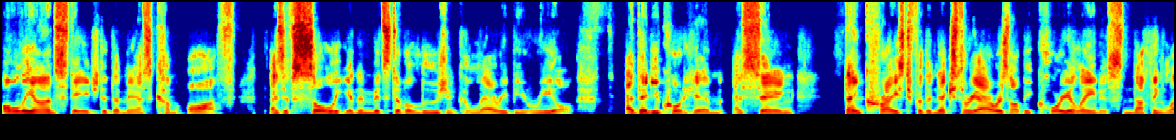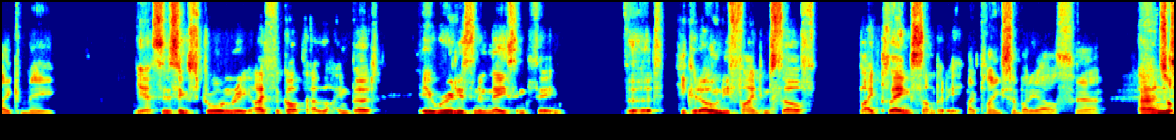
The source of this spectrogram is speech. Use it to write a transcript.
Only on stage did the mask come off, as if solely in the midst of illusion could Larry be real. And then you quote him as saying, Thank Christ for the next three hours, I'll be Coriolanus, nothing like me. Yes, it's extraordinary. I forgot that line, but it really is an amazing thing that he could only find himself by playing somebody. By playing somebody else, yeah. And so-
